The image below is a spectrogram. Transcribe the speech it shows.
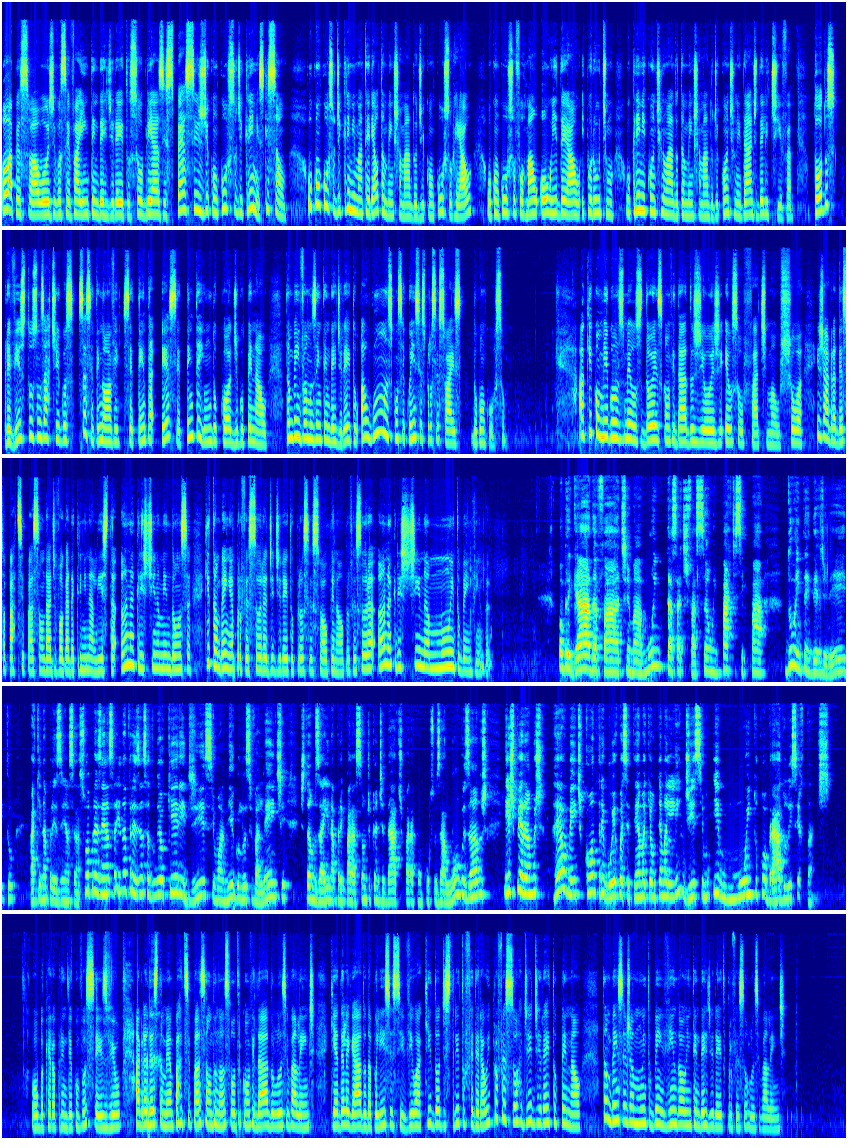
Olá, pessoal. Hoje você vai entender direito sobre as espécies de concurso de crimes, que são o concurso de crime material, também chamado de concurso real, o concurso formal ou ideal e, por último, o crime continuado, também chamado de continuidade delitiva. Todos previstos nos artigos 69, 70 e 71 do Código Penal. Também vamos entender direito algumas consequências processuais do concurso. Aqui comigo os meus dois convidados de hoje. Eu sou Fátima Uchoa e já agradeço a participação da advogada criminalista Ana Cristina Mendonça, que também é professora de Direito Processual Penal. Professora Ana Cristina, muito bem-vinda. Obrigada, Fátima. Muita satisfação em participar do Entender Direito aqui na presença, na sua presença e na presença do meu queridíssimo amigo Lúcio Valente. Estamos aí na preparação de candidatos para concursos há longos anos e esperamos realmente contribuir com esse tema, que é um tema lindíssimo e muito cobrado dos sertões. Oba, quero aprender com vocês, viu? Agradeço também a participação do nosso outro convidado, Lúcio Valente, que é delegado da Polícia Civil aqui do Distrito Federal e professor de Direito Penal. Também seja muito bem-vindo ao Entender Direito, professor Lúcio Valente.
